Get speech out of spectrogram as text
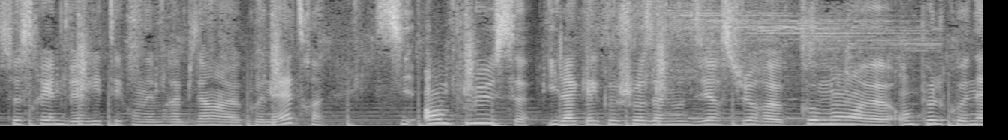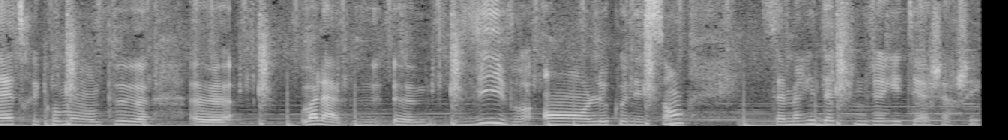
ce serait une vérité qu'on aimerait bien euh, connaître. Si en plus il a quelque chose à nous dire sur comment on peut le connaître et comment on peut voilà, vivre en le connaissant, ça mérite d'être une vérité à chercher.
